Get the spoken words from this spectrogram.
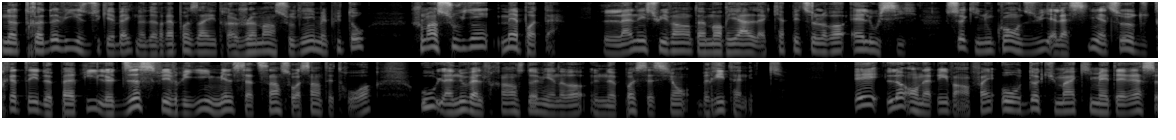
Notre devise du Québec ne devrait pas être Je m'en souviens, mais plutôt Je m'en souviens, mais pas tant. L'année suivante, Montréal capitulera elle aussi, ce qui nous conduit à la signature du traité de Paris le 10 février 1763, où la Nouvelle-France deviendra une possession britannique. Et là, on arrive enfin au document qui m'intéresse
